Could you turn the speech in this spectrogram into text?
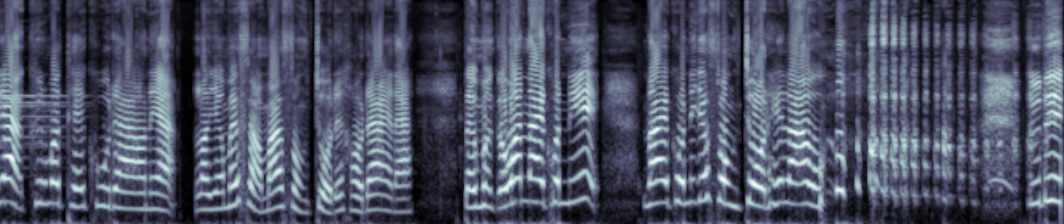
เนี่ยขึ้นว่าเทสคูดาวเนี่ย เรายังไม่สามารถส่งโจทย์ให้เขาได้นะ แต่เหมือนกับว่านายคนนี้ นายคนนี้จะส่งโจทย์ให้เราดูดิ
